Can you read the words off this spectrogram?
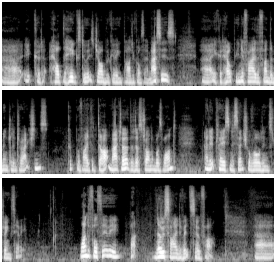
Uh, it could help the Higgs do its job of giving particles their masses. Uh, it could help unify the fundamental interactions, could provide the dark matter that astronomers want, and it plays an essential role in string theory. Wonderful theory, but no sign of it so far. Uh,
